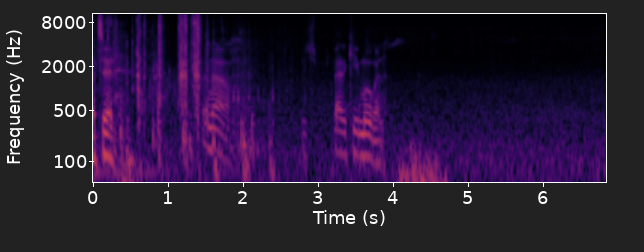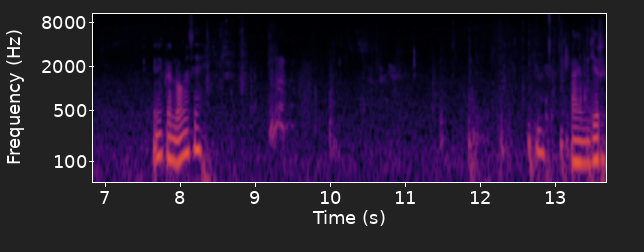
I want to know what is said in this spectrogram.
That's it. For now. Just better keep moving. Ini keren banget sih. Hmm, Anjir.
